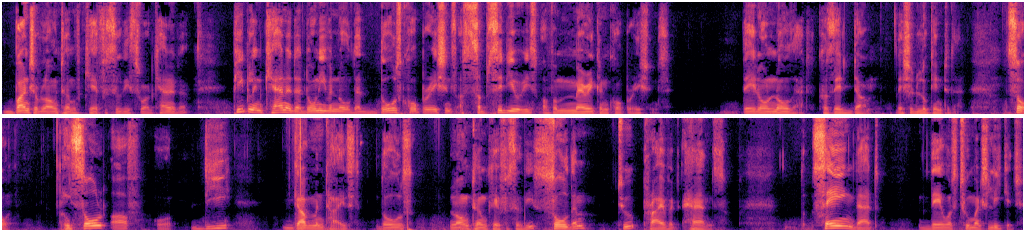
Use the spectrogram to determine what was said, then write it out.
bunch of long term care facilities throughout Canada. People in Canada don't even know that those corporations are subsidiaries of American corporations. They don't know that because they're dumb. They should look into that. So, he sold off or de governmentized those long term care facilities, sold them to private hands, saying that there was too much leakage.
